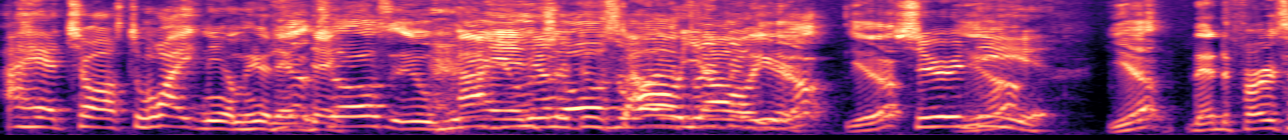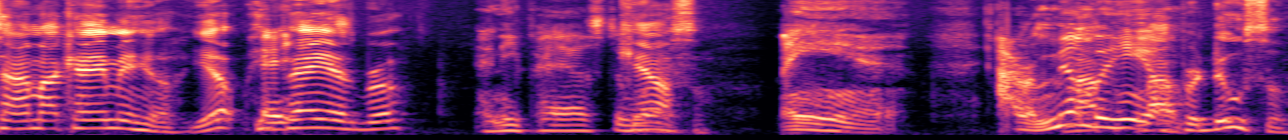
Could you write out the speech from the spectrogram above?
I had Charleston White and them here that Yep, day. Charles. It was me, I had you, introduced all White, y'all here. Yep, yep. Sure yep, did. Yep, that the first time I came in here. Yep, he And- passed, bro. And he passed away. Council. Man, I remember my, him. my producer,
